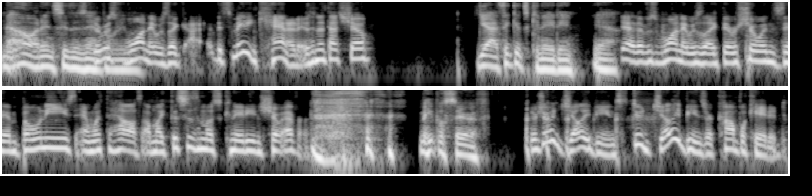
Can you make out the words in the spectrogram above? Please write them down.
No, I didn't see the Zamboni. there was one it was like uh, it's made in canada isn't it that show Yeah, I think it's Canadian. Yeah, yeah there was one it was like they were showing zambonis and what the hell else i'm like this is the most canadian show ever maple syrup. They're showing jelly beans, dude. Jelly beans are complicated.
